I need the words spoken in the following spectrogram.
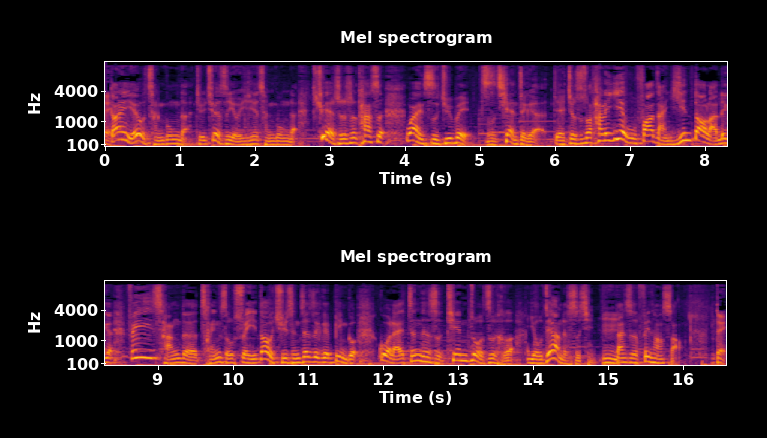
对，当然也有成功的，就确实有一些成功的，确实是他是万事俱备，只欠这个，也就是说他的业务发展已经到了那个非常的成熟，水到渠成，在这个并购过来真的是天作之合，有这样的事情，嗯，但是非常少。对，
